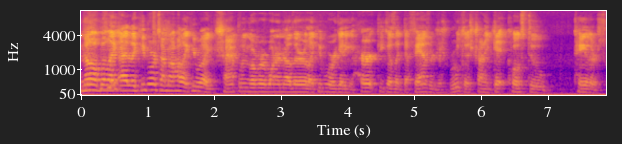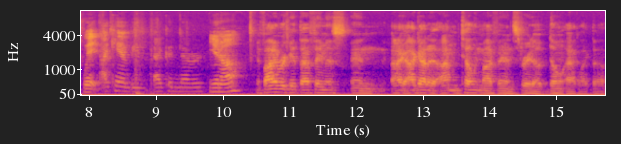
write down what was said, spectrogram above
No, but like I like people were talking about how like people were like trampling over one another, like people were getting hurt because like the fans were just ruthless trying to get close to Taylor Swift. I can't be. I could never. You know? If I ever get that famous, and I, I gotta, I'm telling my fans straight up, don't act like that.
